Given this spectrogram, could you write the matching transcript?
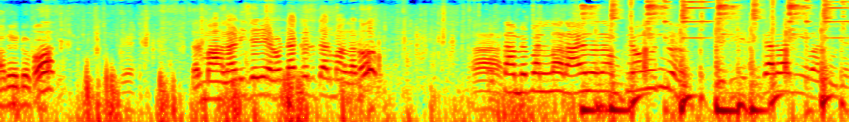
અરે ડોક્ટર તાર માહલાની જઈને એનો ના કરે તાર માહલાનો. હા. તમે પણ લડાયો તો આમ કેવું ને. શીખાડવાની એ વાત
